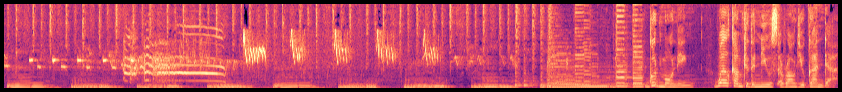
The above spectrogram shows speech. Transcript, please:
Good morning. Welcome to the news around Uganda.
